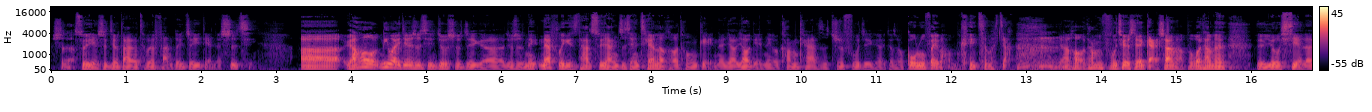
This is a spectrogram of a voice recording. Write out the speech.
是的，所以也是就大家特别反对这一点的事情。呃，然后另外一件事情就是这个，就是那 Netflix，它虽然之前签了合同，给那要要给那个 Comcast 支付这个叫做过路费吧，我们可以这么讲。嗯。然后他们服务确实也改善了，不过他们又写了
